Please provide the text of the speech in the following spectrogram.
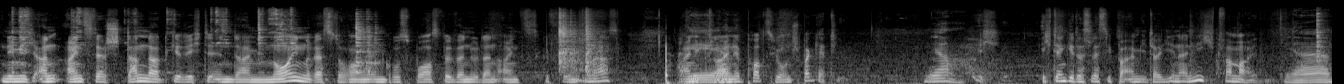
nehme ich an, eins der Standardgerichte in deinem neuen Restaurant in Großborstel, wenn du dann eins gefunden hast. Eine ja. kleine Portion Spaghetti. Ja. Ich, ich denke, das lässt sich bei einem Italiener nicht vermeiden. Ja.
